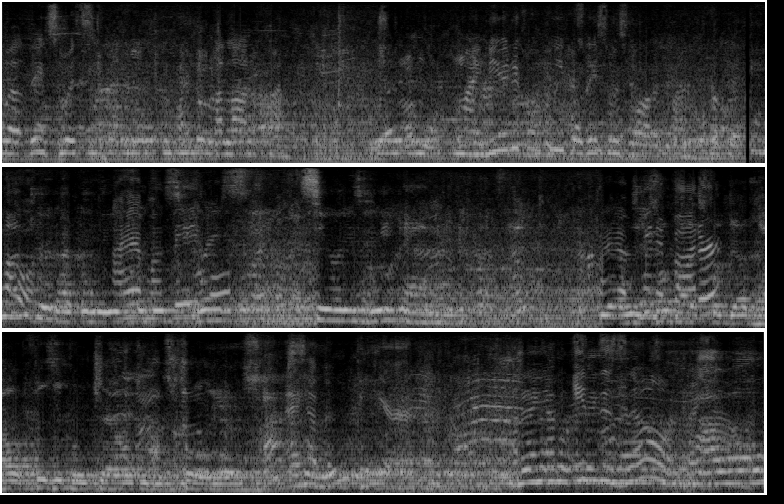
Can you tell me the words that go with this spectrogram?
Well, this was a lot of fun. My beautiful people, this was a lot of fun. Okay. 100, I believe, I have for this race series weekend. Have We peanut butter. forget how physically challenging this truly is. I have a beer. And I am in the zone. Powell,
